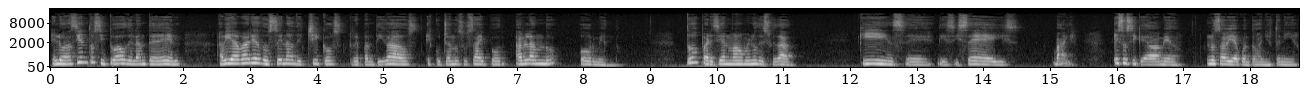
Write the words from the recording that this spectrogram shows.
En los asientos situados delante de él había varias docenas de chicos repantigados, escuchando sus iPod, hablando o durmiendo. Todos parecían más o menos de su edad. Quince, dieciséis. Vale, eso sí que daba miedo. No sabía cuántos años tenía.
